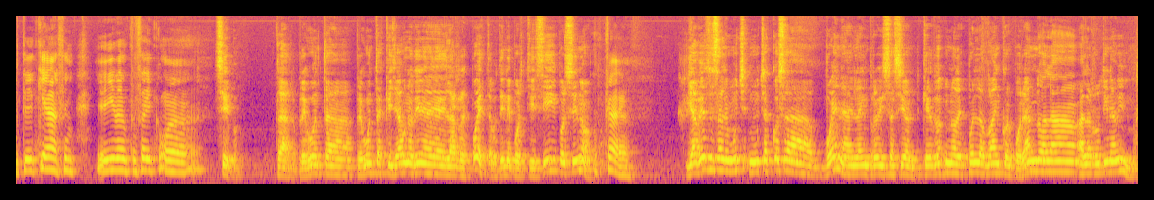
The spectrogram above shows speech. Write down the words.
¿Ustedes qué hacen? Y ahí va a empezar como a... Sí, pues, claro, pregunta, preguntas que ya uno tiene la respuesta, pues tiene por sí sí y por sí no. Claro. Y a veces salen muchas muchas cosas buenas en la improvisación, que uno después las va incorporando a la, a la rutina misma.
